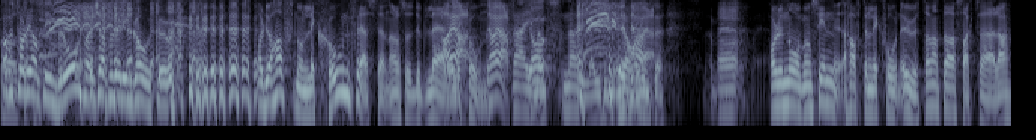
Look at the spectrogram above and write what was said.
Varför tar du alltid in brom för? Det känns som det är din go-to. Har du haft någon lektion förresten? Alltså typ Ja, lärarlektion? ja, det har jag haft. Nej, jag, men snälla det har du inte. eh, Har du någonsin haft en lektion utan att du har sagt så här?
